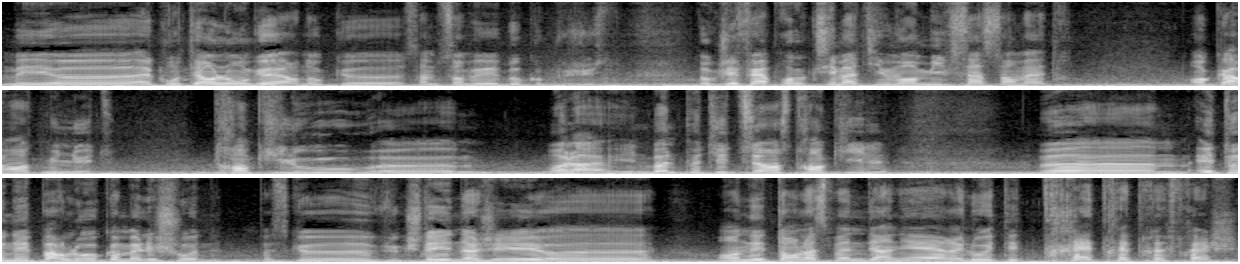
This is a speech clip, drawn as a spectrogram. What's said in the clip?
Mais euh, elle comptait en longueur, donc euh, ça me semblait beaucoup plus juste. Donc j'ai fait approximativement 1500 mètres en 40 minutes. Tranquillou. voilà, une bonne petite séance tranquille. étonné par l'eau comme elle est chaude. Parce que vu que je l'ai nagé en étant la semaine dernière et l'eau était très très très fraîche,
